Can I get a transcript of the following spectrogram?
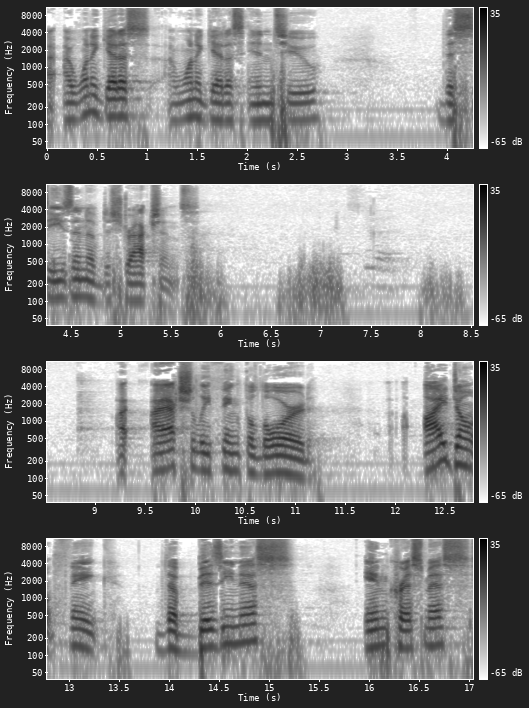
I, I want to get us I want to get us into the season of distractions. I, I actually think the Lord, I don't think the busyness in Christmas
